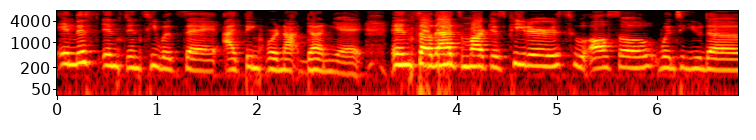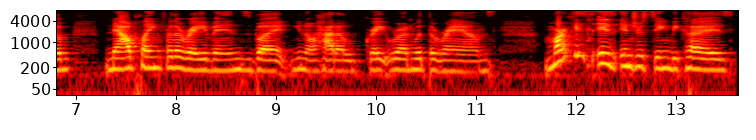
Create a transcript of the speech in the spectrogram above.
in this instance, he would say, I think we're not done yet. And so that's Marcus Peters, who also went to UW, now playing for the Ravens, but, you know, had a great run with the Rams. Marcus is interesting because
